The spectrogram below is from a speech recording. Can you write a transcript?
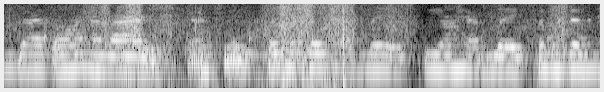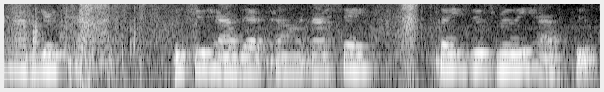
You guys all have eyes. Gotcha. Someone don't have legs. We all have legs. Someone doesn't have your but you have that talent, Ashe. So you just really have to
